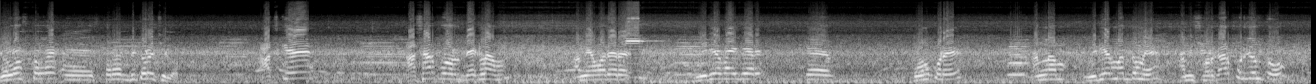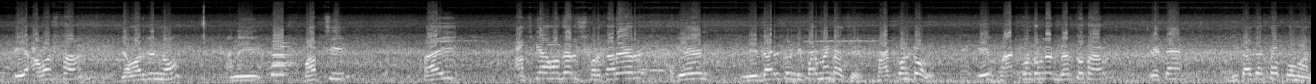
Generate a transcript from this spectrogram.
জলস্থলের আহ, স্তরের ভিতরে ছিল। আজকে আসার পর দেখলাম আমি আমাদের মিডিয়া ভাইদেরকে ফোন করে আনলাম। মিডিয়ার মাধ্যমে আমি সরকার পর্যন্ত এই আওয়াজটা যাওয়ার জন্য আমি ভাবছি। তাই আজকে আমাদের সরকারের যে নির্ধারিত ডিপার্টমেন্ট আছে ফ্লাড কন্ট্রোল এই ফ্লাড কন্ট্রোলের ব্যর্থতার এটা বিকাশ একটা প্রমাণ।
